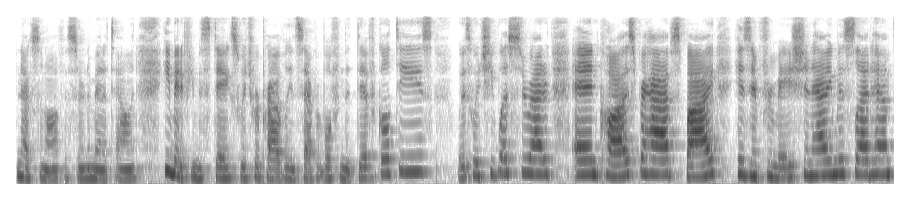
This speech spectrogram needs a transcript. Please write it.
an excellent officer, and a man of talent. He made a few mistakes, which were probably inseparable from the difficulties with which he was surrounded, and caused perhaps by his information having misled him.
